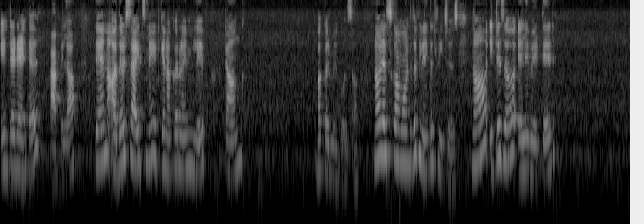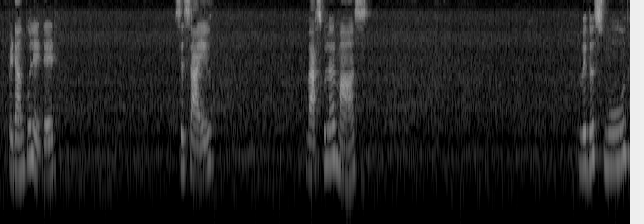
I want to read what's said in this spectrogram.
interdental papilla. Then other sides may it can occur in lip, tongue, buccal mucosa. Now let's come on to the clinical features. Now it is a elevated, pedunculated, sessile vascular mass with a smooth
